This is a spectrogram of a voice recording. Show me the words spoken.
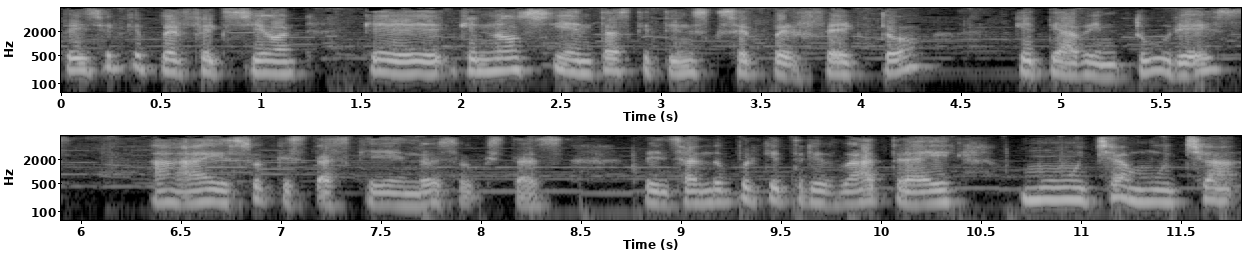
te dice que perfección, que, no sientas que tienes que ser perfecto, que te aventures a eso que estás queriendo, eso que estás pensando, porque te va a traer mucha, mucha,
